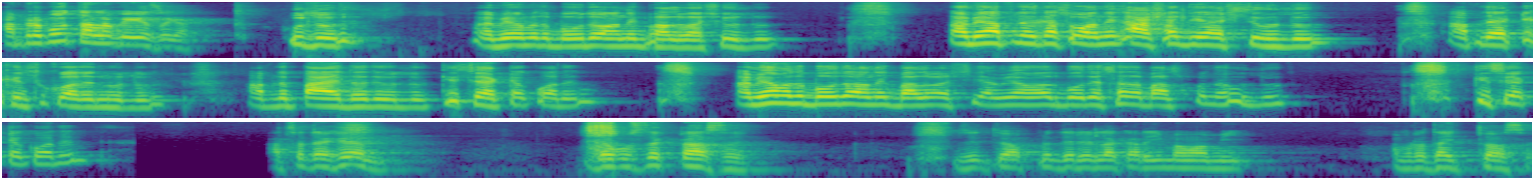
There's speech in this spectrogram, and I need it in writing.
আপনার বউ তালাক হয়ে গেছে হুজুর আমি আমার বউদের অনেক ভালোবাসি হুজুর। আমি আপনার কাছে অনেক আশা দিয়ে আসছি, হুজুর। আপনি একটা কিছু করেন, হুজুর। আপনি পায়ে ধরে, হুজুর, কিছু একটা করেন। আমি আমার বউদের অনেক ভালোবাসি, আমি আমার বউদের সাথে বাঁচবো না, হুজুর। কিছু একটা করেন। আচ্ছা দেখেন, ব্যবস্থা একটা আছে। যেহেতু আপনাদের এলাকার ইমাম আমি, আমরা দায়িত্ব আছে।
